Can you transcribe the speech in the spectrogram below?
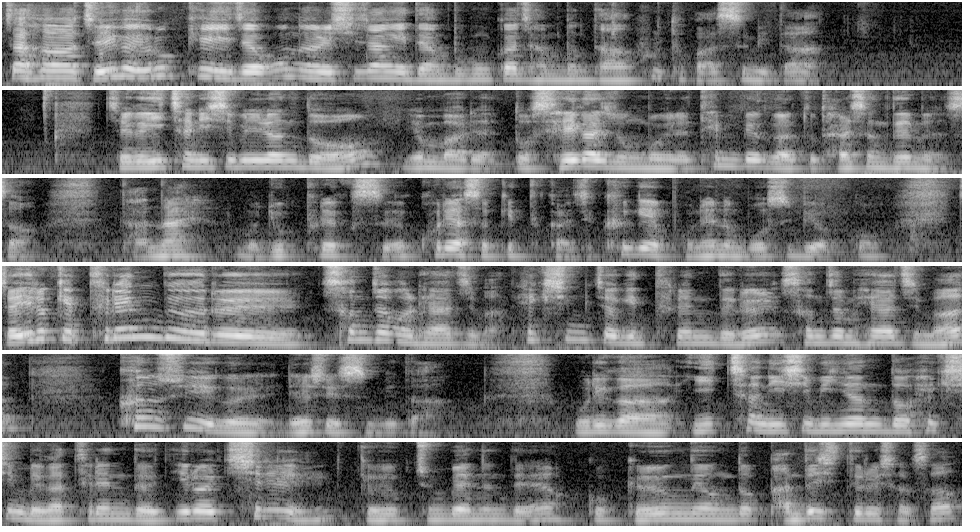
자, 어, 저희가 이렇게 이제 오늘 시장에 대한 부분까지 한번 다 훑어봤습니다. 제가 2021년도 연말에 또 세 가지 종목이나 텐베가 또 달성되면서 다날, 뭐 유프렉스, 코리아 서킷까지 크게 보내는 모습이었고, 자 이렇게 트렌드를 선점을 해야지만 핵심적인 트렌드를 선점해야지만 큰 수익을 낼 수 있습니다. 우리가 2022년도 핵심 메가 트렌드 1월 7일 교육 준비했는데요. 그 교육 내용도 반드시 들으셔서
